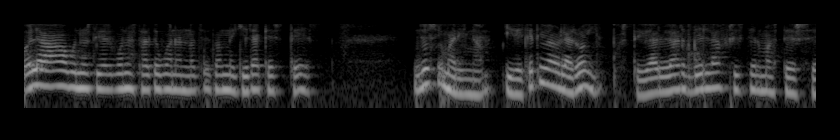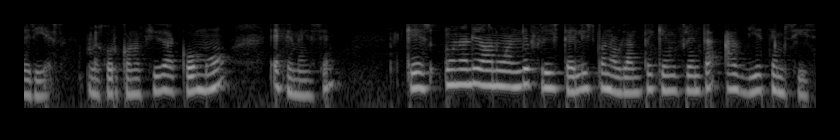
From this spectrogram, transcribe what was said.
Hola, buenos días, buenas tardes, buenas noches, donde quiera que estés. Yo soy Marina, ¿y de qué te voy a hablar hoy? Pues te voy a hablar de la Freestyle Master Series, mejor conocida como FMS, que es una liga anual de freestyle hispanohablante que enfrenta a 10 MCs.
